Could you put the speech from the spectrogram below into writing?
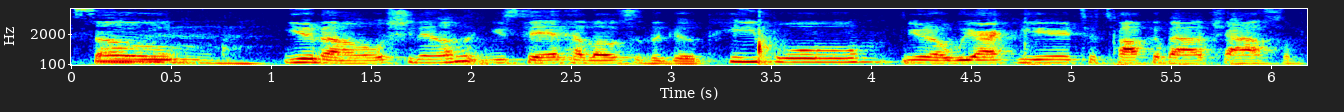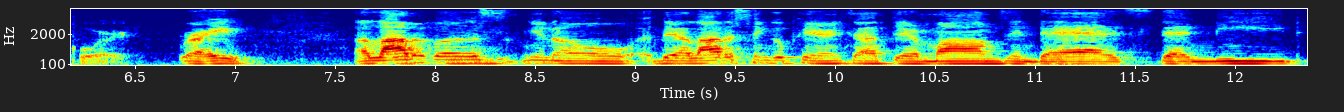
So, hmm. You know, Chanel, you said hello to the good people. You know, we are here to talk about child support, right? A lot of us, mm-hmm. you know, there are a lot of single parents out there, moms and dads that need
